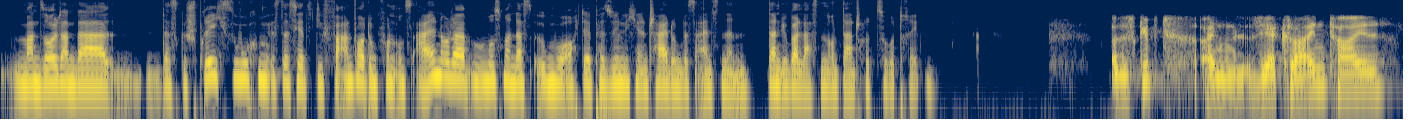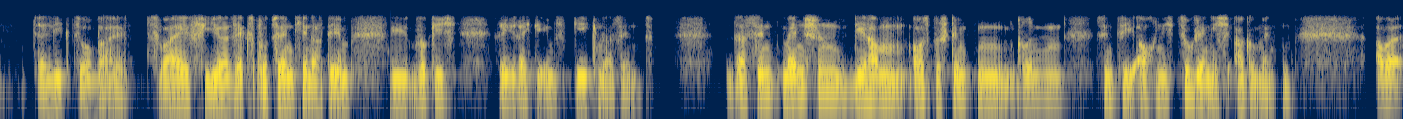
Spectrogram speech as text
man soll dann da das Gespräch suchen? Ist das jetzt die Verantwortung von uns allen oder muss man das irgendwo auch der persönlichen Entscheidung des Einzelnen dann überlassen und dann Schritt zurücktreten? Also es gibt einen sehr kleinen Teil, der liegt so bei zwei, vier, sechs Prozent, je nachdem, die wirklich regelrechte Impfgegner sind das sind Menschen, die haben aus bestimmten Gründen, sind sie auch nicht zugänglich Argumenten. Aber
